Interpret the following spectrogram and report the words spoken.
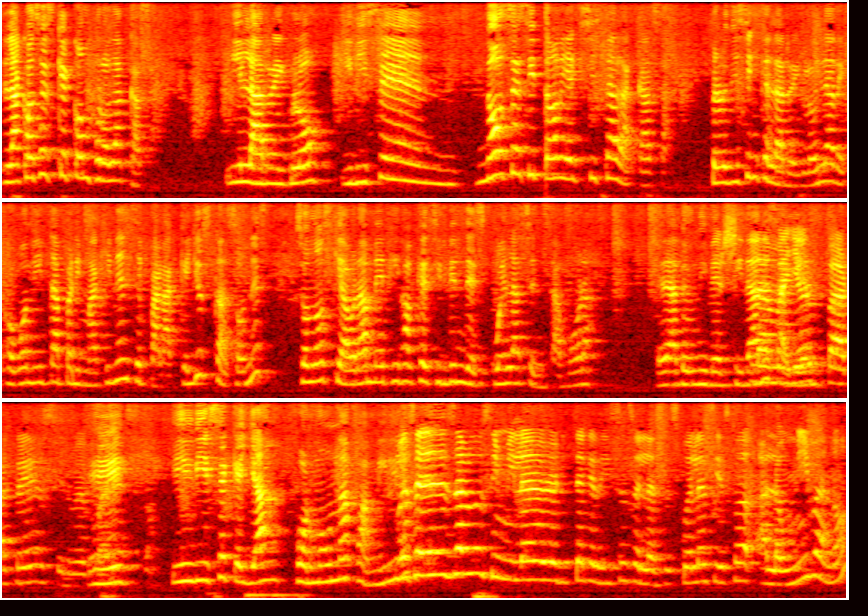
La cosa es que compró la casa y la arregló y dicen, no sé si todavía exista la casa, pero dicen que la arregló y la dejó bonita, pero imagínense, para aquellos casones son los que ahora me he fijado que sirven de escuelas en Zamora. Era de universidad. La mayor parte sirve para Eh, esto. y dice que ya formó una familia. Pues es algo similar ahorita que dices de las escuelas y esto a la UNIVA, ¿no?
